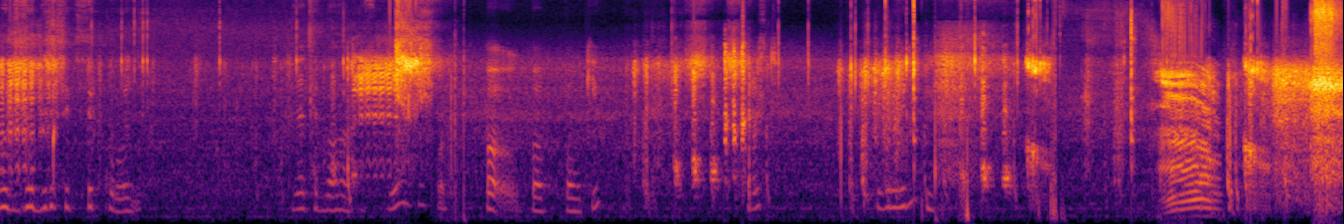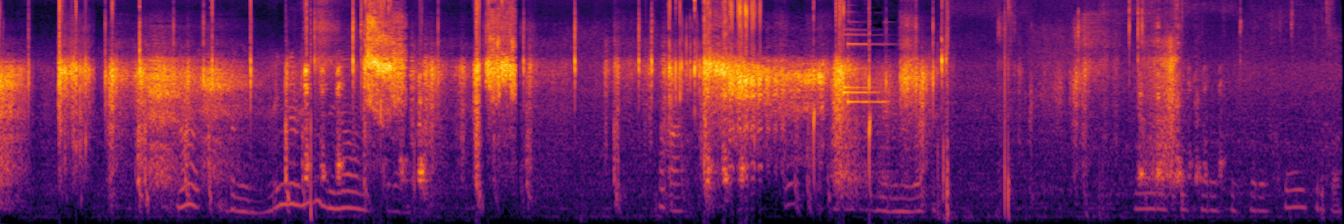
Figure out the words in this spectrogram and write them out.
Може зробити ще циркуроз. Взяти багато яєчок, па- па- не старає. Пока. Хорошо, хорошо, хорошо, пока.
